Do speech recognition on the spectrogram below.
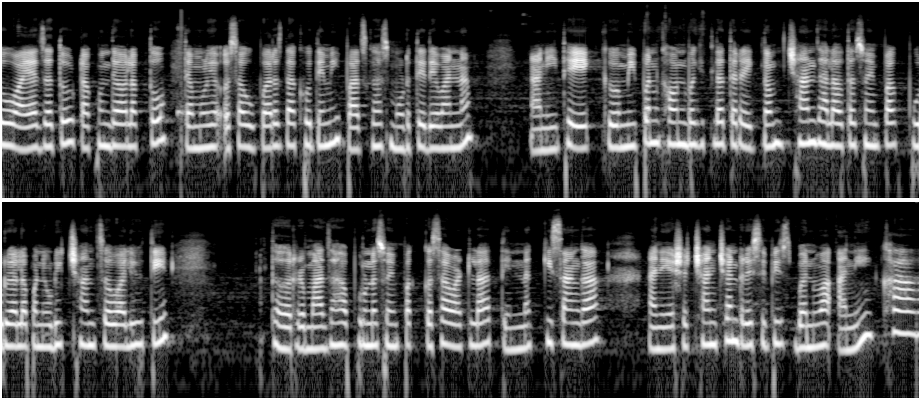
तो वाया जातो टाकून द्यावा लागतो. त्यामुळे असा उपहारच दाखवते मी पाच घास मोडते देवांना. आणि इथे एक मी पण खाऊन बघितलं तर एकदम छान झाला होता स्वयंपाक पुऱ्याला पण एवढी छान चव आली होती. तर माझा हा पूर्ण स्वयंपाक कसा वाटला ते नक्की सांगा. आणि अशा छान छान रेसिपीज बनवा आणि खा.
